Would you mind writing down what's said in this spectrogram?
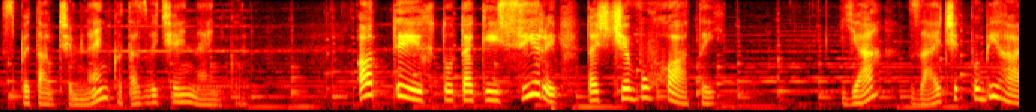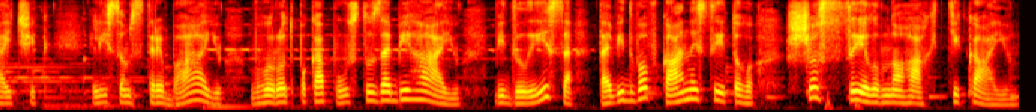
спитав чимненько та звичайненько. А ти хто такий сірий та ще вухатий? Я зайчик-побігайчик, лісом стрибаю, в город по капусту забігаю, від лиса та від вовка неситого, що силу в ногах тікаю.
